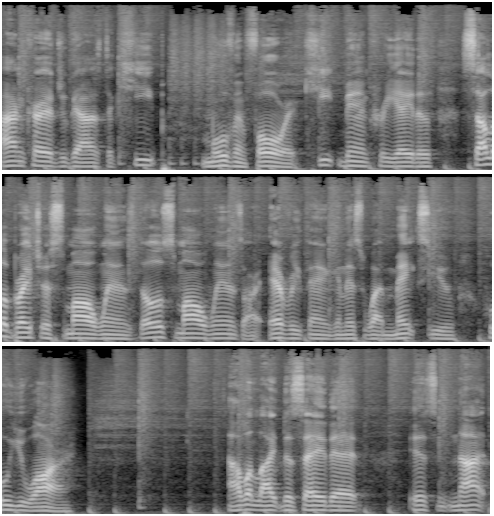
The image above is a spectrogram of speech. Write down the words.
I encourage you guys to keep moving forward, keep being creative, celebrate your small wins. Those small wins are everything, and it's what makes you who you are. I would like to say that it's not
